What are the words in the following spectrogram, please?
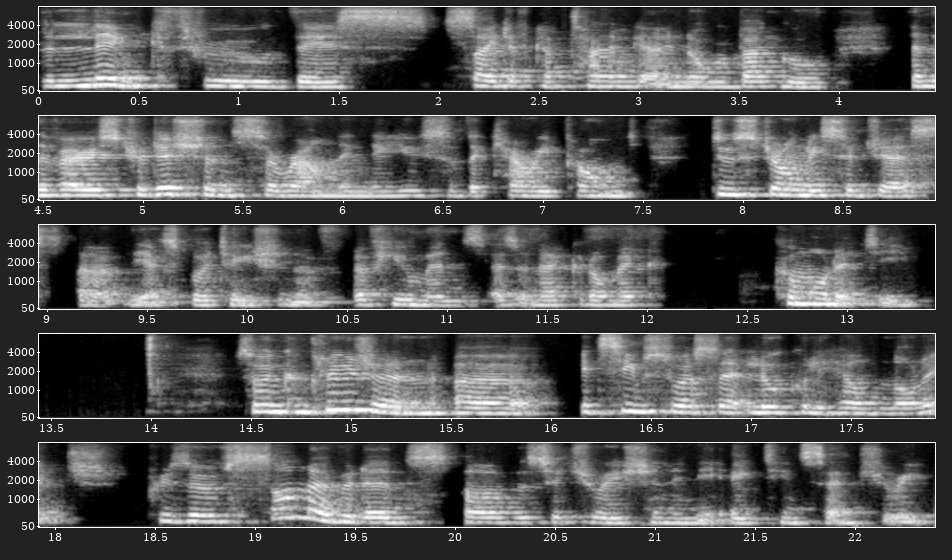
the link through this site of Katanga and Norubangu and the various traditions surrounding the use of the cowrie pond do strongly suggest uh, the exploitation of, of humans as an economic commodity. So in conclusion, uh, it seems to us that locally held knowledge preserves some evidence of the situation in the 18th century.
